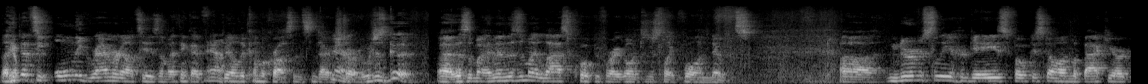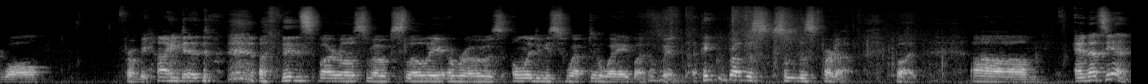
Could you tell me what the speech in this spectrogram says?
I think that's the only grammar Nazism I think I've Yeah. been able to come across in this entire Yeah. story, which is good. Uh, this is my, and then this is my last quote before I go into just like full on notes. Uh, nervously, her gaze focused on the backyard wall. From behind it, a thin spiral of smoke slowly arose, only to be swept away by the wind. I think we brought this some of this part up, but um, and that's the end.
